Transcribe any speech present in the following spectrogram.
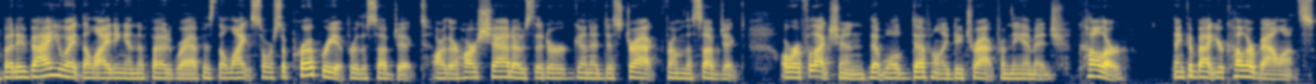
But evaluate the lighting in the photograph. Is the light source appropriate for the subject? Are there harsh shadows that are going to distract from the subject or reflection that will definitely detract from the image? Color. Think about your color balance.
